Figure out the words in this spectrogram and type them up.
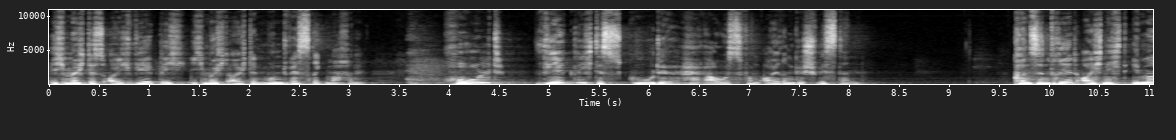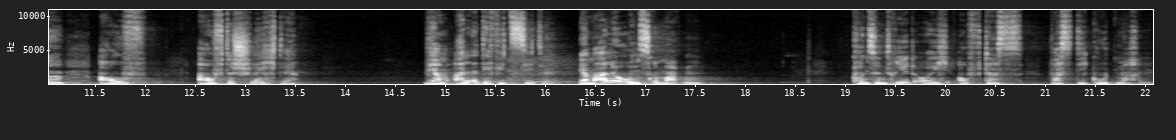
Ich möchte es euch wirklich, ich möchte euch den Mund wässrig machen. Holt wirklich das Gute heraus von euren Geschwistern. Konzentriert euch nicht immer auf, auf das Schlechte. Wir haben alle Defizite, wir haben alle unsere Macken. Konzentriert euch auf das, was die gut machen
